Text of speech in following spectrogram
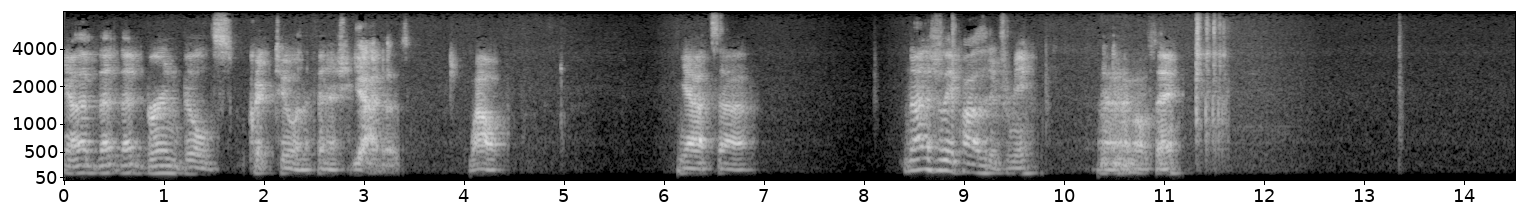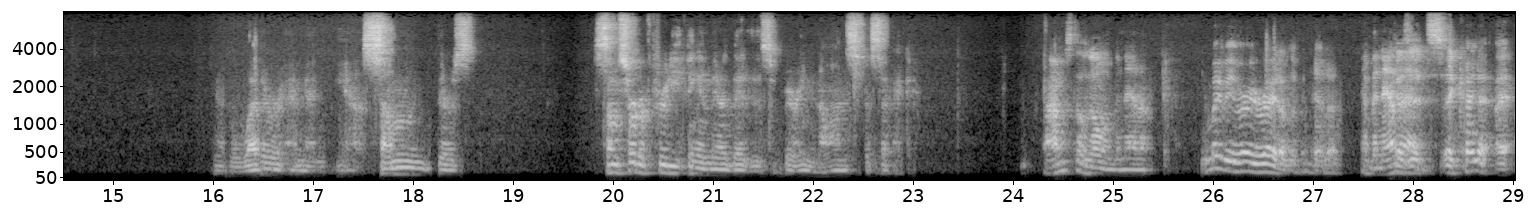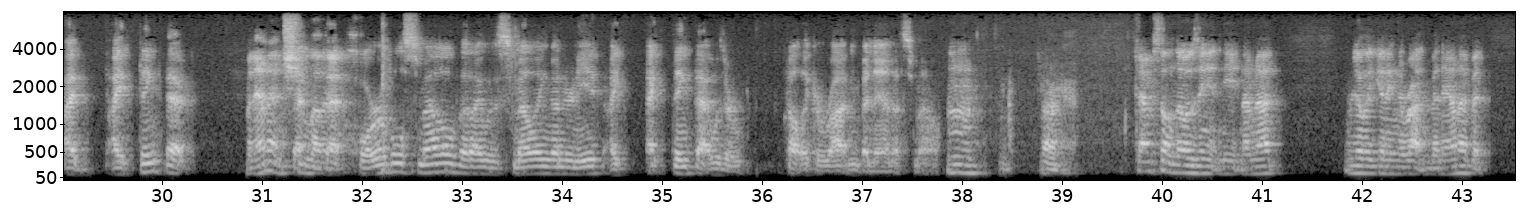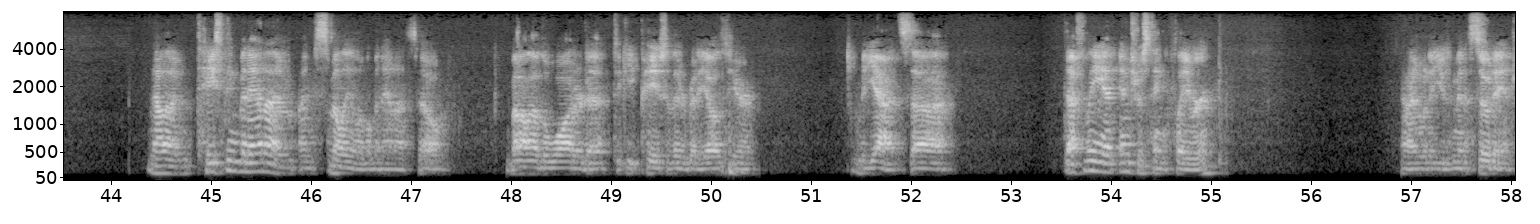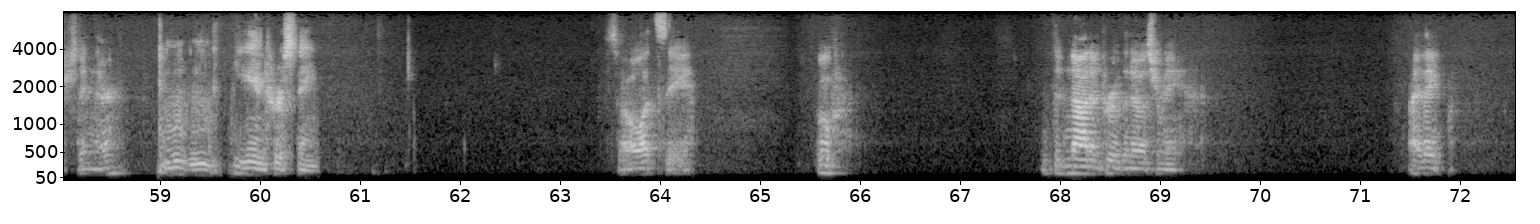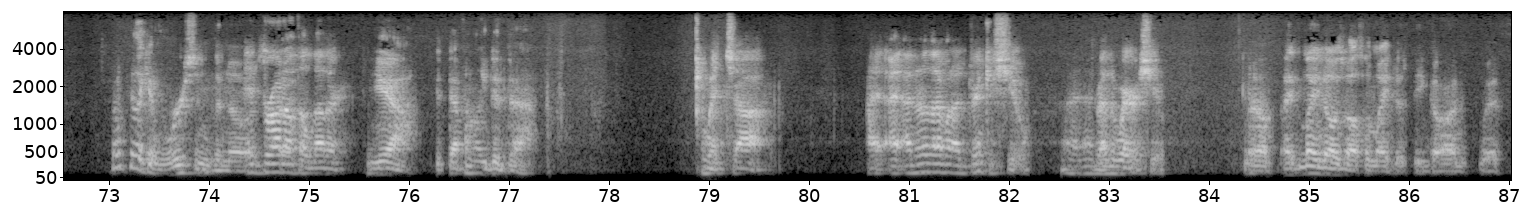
Yeah, that, that, that burn builds quick too on the finish. Yeah, it does. Wow. Yeah, it's uh, not necessarily a positive for me, uh, I will say. You know, the leather, and then yeah, some there's some sort of fruity thing in there that is very non-specific. I'm still going banana. You might be very right on the banana And because it's it kind of I, I I think that banana and shoe that, leather. that horrible smell that I was smelling underneath. I I think that was a felt like a rotten banana smell. Mm. Okay. I'm still nosing it neat, and I'm not really getting the rotten banana, but now that I'm tasting banana, I'm, I'm smelling a little banana, so. But I'll have the water to, to keep pace with everybody else here. But yeah, it's uh, definitely an interesting flavor. And I'm going to use Minnesota interesting there. Mm-hmm. Interesting. So let's see. Oof. It did not improve the nose for me. I think I don't feel like it worsened the nose. it brought out the leather. Yeah, it definitely did that. Which uh, I, I I don't know that I want to drink a shoe. I'd rather wear a shoe. Well, I, my nose also might just be gone with.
